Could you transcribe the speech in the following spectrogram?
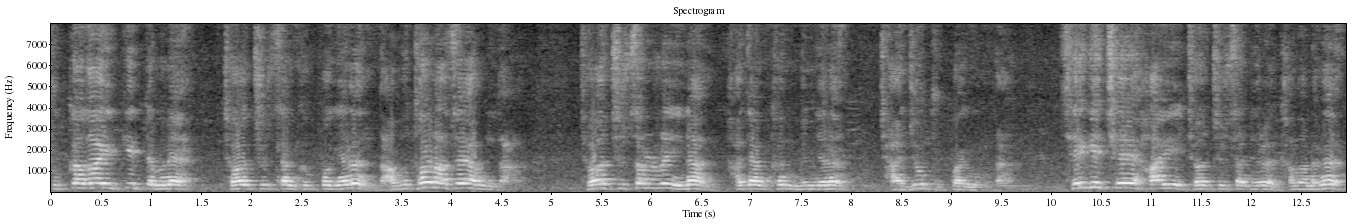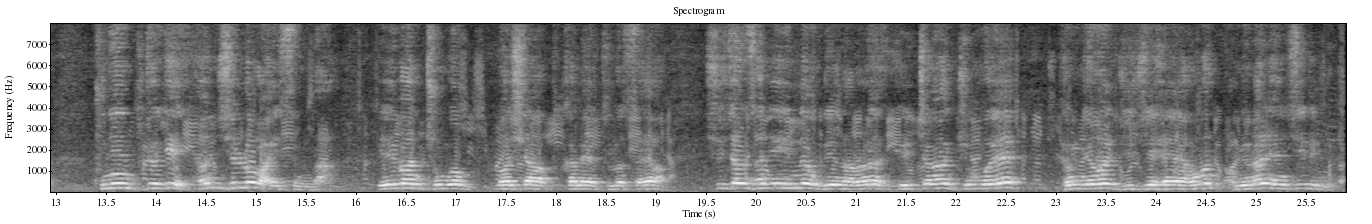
국가가 있기 때문에 저출산 극복에는 나부터 나서야 합니다. 저출산으로 인한 가장 큰 문제는 자주 국방입니다. 세계 최하위 저출산율을 감안하면 군인 부족이 현실로 와 있습니다. 일본, 중국, 러시아, 북한에 둘러싸여 휴전선이 있는 우리나라는 일정한 규모의 병력을 유지해야 함은 엄연한 현실입니다.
